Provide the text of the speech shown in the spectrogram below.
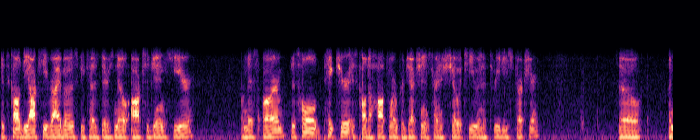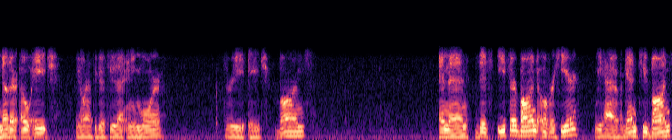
It's called deoxyribose because there's no oxygen here on this arm. This whole picture is called a Haworth projection. It's trying to show it to you in a 3D structure. So another OH. We don't have to go through that anymore. 3H bonds. And then this ether bond over here, we have, again, two bonds.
